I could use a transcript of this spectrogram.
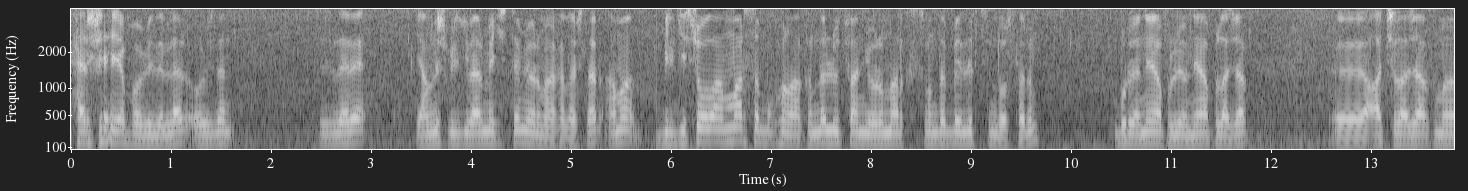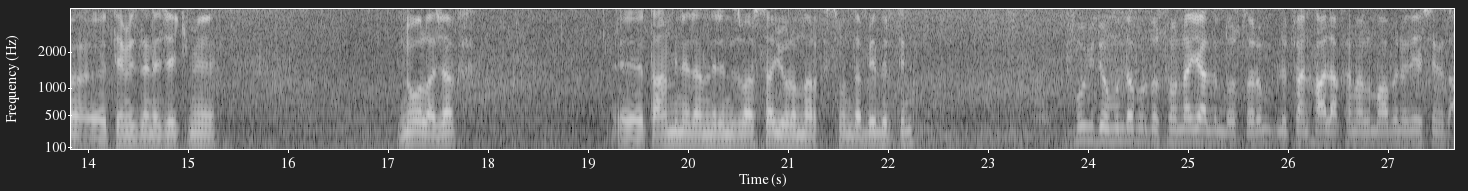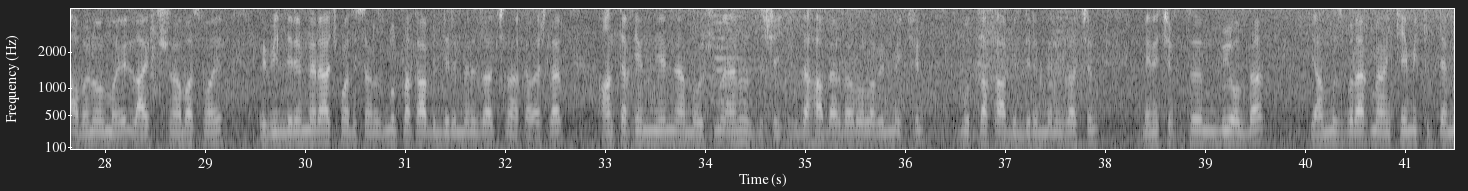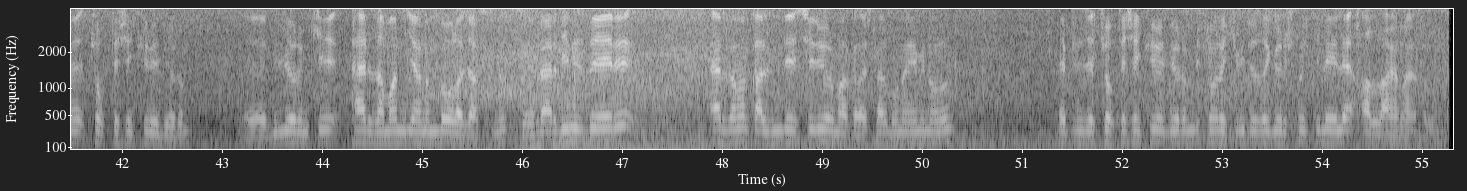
her şeyi yapabilirler. O yüzden sizlere yanlış bilgi vermek istemiyorum arkadaşlar. Ama bilgisi olan varsa bu konu hakkında lütfen yorumlar kısmında belirtsin dostlarım. Buraya ne yapılıyor, ne yapılacak, Ee, açılacak mı, Ee, temizlenecek mi, ne olacak? Ee, tahmin edenleriniz varsa yorumlar kısmında belirtin. Bu videomun da burada sonuna geldim dostlarım. Lütfen hala kanalıma abone değilseniz abone olmayı, like tuşuna basmayı ve bildirimleri açmadıysanız mutlaka bildirimlerinizi açın arkadaşlar. Antakya'nın yeniden doğuşunu en hızlı şekilde haberdar olabilmek için mutlaka bildirimlerinizi açın. Beni çıktığım bu yolda yalnız bırakmayan kemik kitleme çok teşekkür ediyorum. Ee, biliyorum ki her zaman yanımda olacaksınız. Ee, verdiğiniz değeri her zaman kalbimde hissediyorum arkadaşlar. Buna emin olun. Hepinize çok teşekkür ediyorum. Bir sonraki videoda görüşmek dileğiyle. Allah'a emanet olun.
